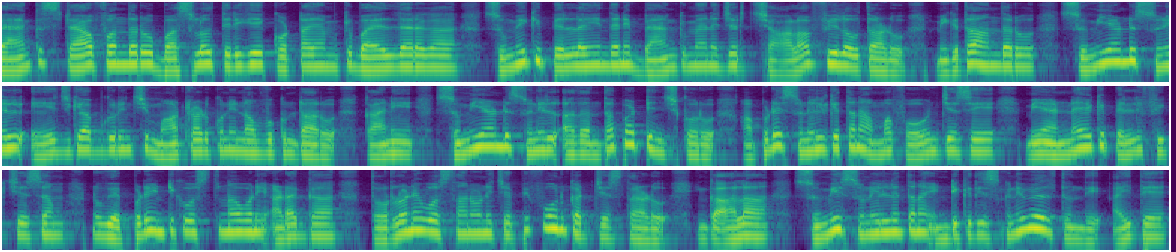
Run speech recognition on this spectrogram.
బ్యాంక్ స్టాఫ్ అందరూ బస్సులో తిరిగి కొట్టాయంకి బయలుదేరగా సుమికి పెళ్ళయిందని బ్యాంక్ మేనేజర్ చాలా ఫీల్ అవుతాడు. మిగతా అందరూ సుమి అండ్ సునీల్ ఏజ్ గ్యాప్ గురించి మాట్లాడుకుని నవ్వుకుంటారు. కానీ సుమి అండ్ సునీల్ అదంతా పట్టించుకోరు. అప్పుడే సునీల్కి తన అమ్మ ఫోన్ చేసి మీ అన్నయ్యకి పెళ్ళి ఫిక్స్ చేశాం. నువ్వు ఎప్పుడు ఇంటికి వస్తున్నావు అని అడగ్గా త్వరలోనే వస్తాను అని చెప్పి ఫోన్ కట్ చేస్తాడు. ఇంకా అలా సుమి సునీల్ని తన ఇంటికి తీసుకుని వెళ్తుంది. అయితే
